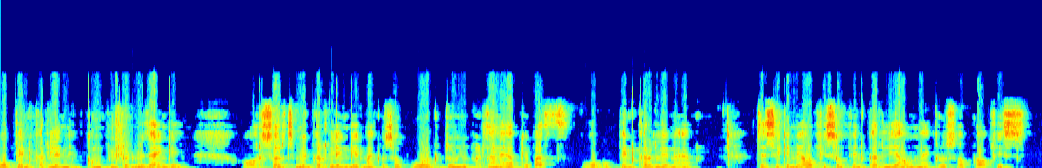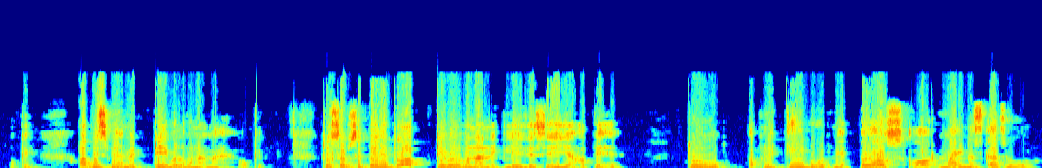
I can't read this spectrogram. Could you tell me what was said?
ओपन कर लेने। कंप्यूटर में जाएँगे और सर्च में कर लेंगे। माइक्रोसॉफ्ट वर्ड जो भी वर्जन है आपके पास वो ओपन कर लेना है। जैसे कि मैं ऑफ़िस ओपन कर लिया हूँ माइक्रोसॉफ्ट ऑफ़िस ओके? अब इसमें हमें टेबल बनाना है, ओके? तो सबसे पहले तो आप टेबल बनाने के लिए, जैसे यहाँ पे है तो अपने कीबोर्ड में प्लस और माइनस का जो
